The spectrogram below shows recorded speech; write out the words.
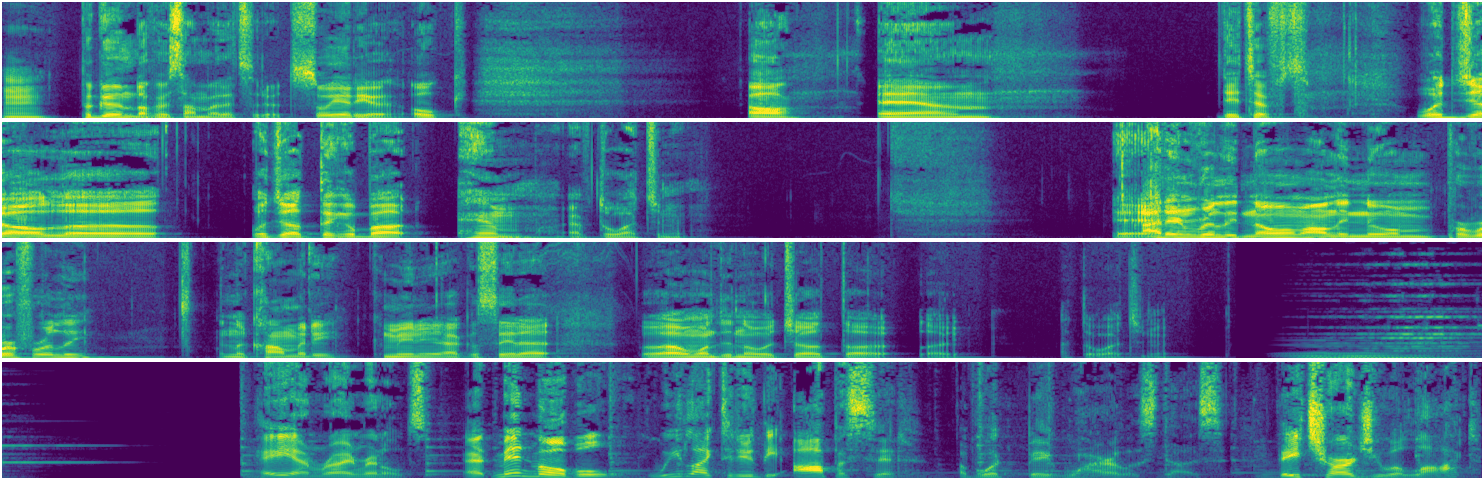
Mm. På grund av hur samhället ser ut. Så är det ju. Och ja, ehm, det är tufft. What y'all uh, what y'all think about him after watching it? I didn't really know him. I only knew him peripherally in the comedy community. I could say that, but I wanted to know what y'all thought like after watching it. Hey, I'm Ryan Reynolds. At Mint Mobile, we like to do the opposite of what Big Wireless does. They charge you a lot,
